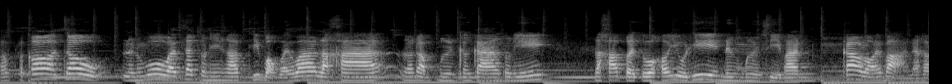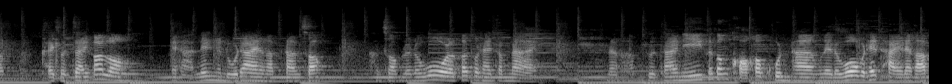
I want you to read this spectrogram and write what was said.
ครับ แล้วก็เจ้า Lenovo Vibe Z ตัวนี้ครับ ที่บอกไว้ว่าราคาระดับหมื่นกลางๆ ตัวนี้ ราคาเปิดตัวเขาอยู่ที่ 14,900 บาทนะครับ ใครสนใจก็ลองไปหาเล่นกันดูได้นะครับตามช็อป ทางช็อป Lenovo แล้วก็ตัวแทนจำหน่ายนะครับ สุดท้ายนี้ก็ต้องขอขอบคุณทาง Lenovo ประเทศไทยนะครับ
